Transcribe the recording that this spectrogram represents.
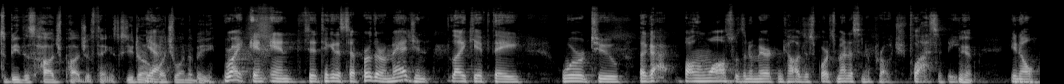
to be this hodgepodge of things because you don't Yeah. know what you want to be. Right, and and to take it a step further, imagine like if they were to like I- Baldwin Wallace was an American College of Sports Medicine approach philosophy. Yeah. You know,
